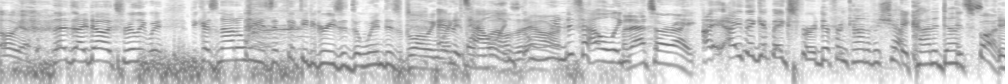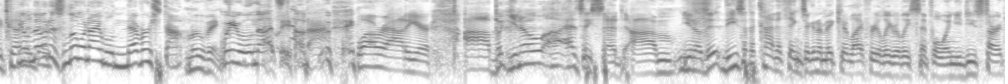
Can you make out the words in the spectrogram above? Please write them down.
Oh yeah. That's, I know it's really weird because not only is it 50 degrees, the wind is blowing And like it's 20 howling. miles an The hour. wind is howling. But that's all right. I, I think it makes for a different kind of a show. It kinda does. It's fun. You'll does. notice Lou and I will never stop moving. We will not We stop moving. While we're out of here. Uh, but you know, uh, as I said, um, you know, th- these are the kind of things that are going to make your life really, really simple when you do start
